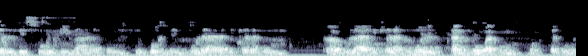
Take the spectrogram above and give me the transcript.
يلبسوا إيمانهم بظلم أولئك لهم أولئك لهم الأمن وهم مهتدون.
